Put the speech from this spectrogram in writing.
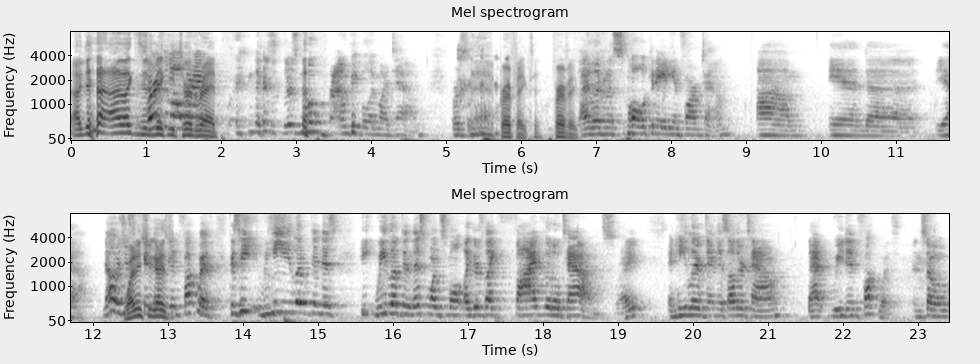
I, just, I like to just First make you all, turn red. There's there's no brown people in my town. First of all. Perfect, perfect. I live in a small Canadian farm town. Um, and uh, yeah, no, it's just Why didn't you guys- didn't fuck with because he he lived in this. He we lived in this one small like there's like five little towns, right? And he lived in this other town that we didn't fuck with, and so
